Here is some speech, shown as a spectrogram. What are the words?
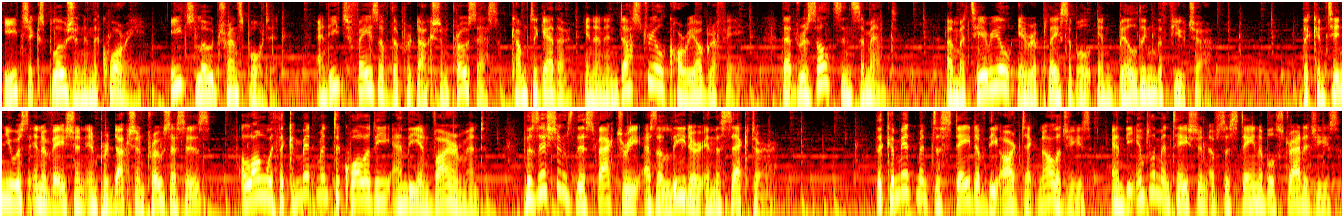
Each explosion in the quarry, each load transported, and each phase of the production process come together in an industrial choreography that results in cement, a material irreplaceable in building the future. The continuous innovation in production processes, along with the commitment to quality and the environment, positions this factory as a leader in the sector the commitment to state-of-the-art technologies and the implementation of sustainable strategies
